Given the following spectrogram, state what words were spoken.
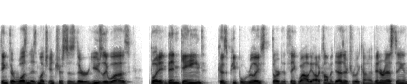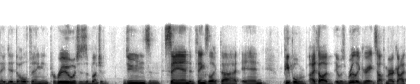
think there wasn't as much interest as there usually was, but it then gained because people really started to think, wow, the Atacama Desert's really kind of interesting. And they did the whole thing in Peru, which is a bunch of dunes and sand and things like that. And people, I thought it was really great in South America. I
